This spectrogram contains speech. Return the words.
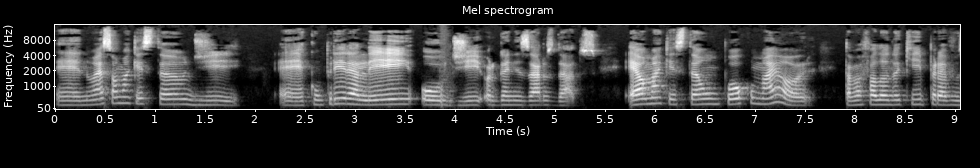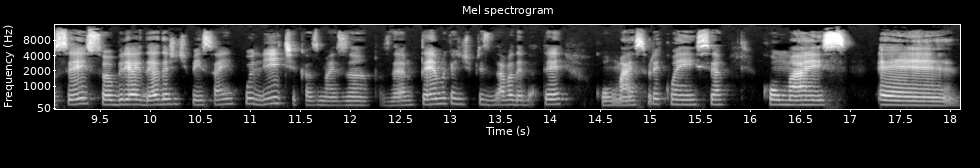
é, não é só uma questão de é, cumprir a lei ou de organizar os dados, é uma questão um pouco maior. Estava falando aqui para vocês sobre a ideia da gente pensar em políticas mais amplas, né? Era um tema que a gente precisava debater com mais frequência, com mais é,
